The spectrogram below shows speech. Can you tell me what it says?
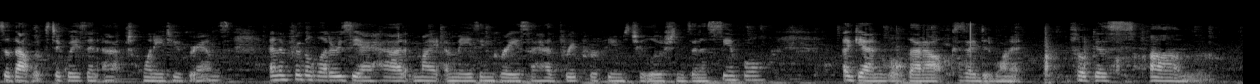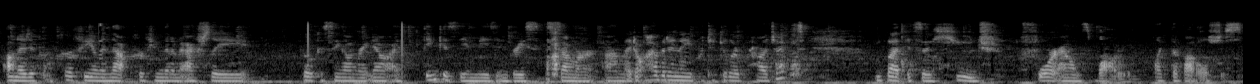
So that lipstick weighs in at 22 grams. And then for the letter Z, I had my Amazing Grace. I had three perfumes, two lotions, and a sample again rolled that out because I did want to focus um, on a different perfume and that perfume that I'm actually focusing on right now I think is the Amazing Grace Summer. Um, I don't have it in any particular project but it's a huge four ounce bottle like the bottle is just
